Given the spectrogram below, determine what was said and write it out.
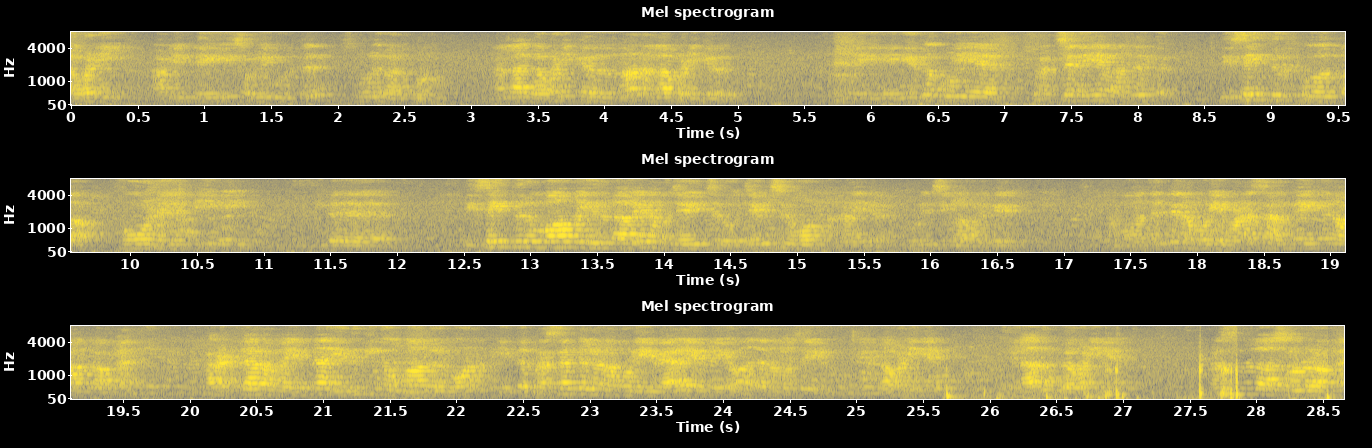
கவனி அப்படின்னு டெய்லி சொல்லி கொடுத்து ஸ்கூலுக்கு அனுப்பணும். நல்லா கவனிக்கிறது தான் நல்லா படிக்கிறது. இன்னைக்கு இருக்கக்கூடிய பிரச்சனையே வந்து திசை திருப்புவது தான் ஃபோனு டிவி இந்த திசை திரும்பாம இருந்தாலே நம்ம ஜெயிச்சிருவோம் ஜெயிச்சிருவோம்னு நினைக்கிறேன். புரிஞ்சுங்களா அவனுக்கு வந்துட்டு நம்முடைய மனசை அங்கே இங்கன்னு ஆக்காம கரெக்டா நம்ம என்ன எதுக்கு இங்க உட்காந்துருக்கோம் இந்த பிரசன்ட்ல நம்முடைய வேலை என்னையோ அதை நம்ம செய்யணும். கவனிங்க. எல்லாரும் கவனிங்க. ரசுல்லா சொல்றாங்க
